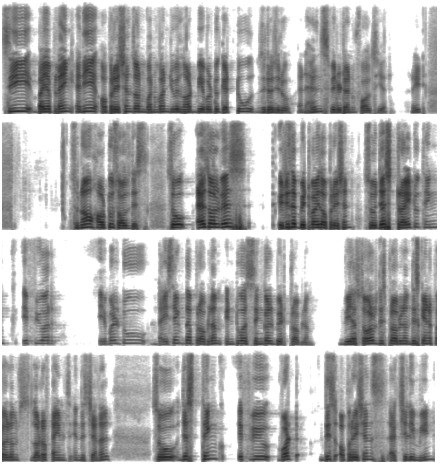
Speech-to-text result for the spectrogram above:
see by applying any operations on 1, 1, you will not be able to get to 0, 0 and hence we return false here, right? So now how to solve this? So as always, it is a bitwise operation. So just try to think if you are able to dissect the problem into a single bit problem. We have solved this problem, this kind of problems a lot of times in this channel. So just think if you what these operations actually mean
